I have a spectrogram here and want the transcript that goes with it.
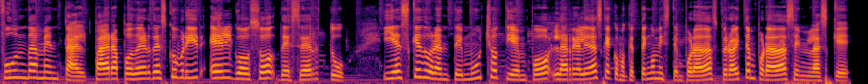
fundamental para poder descubrir el gozo de ser tú. Y es que durante mucho tiempo, la realidad es que como que tengo mis temporadas, pero hay temporadas en las que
